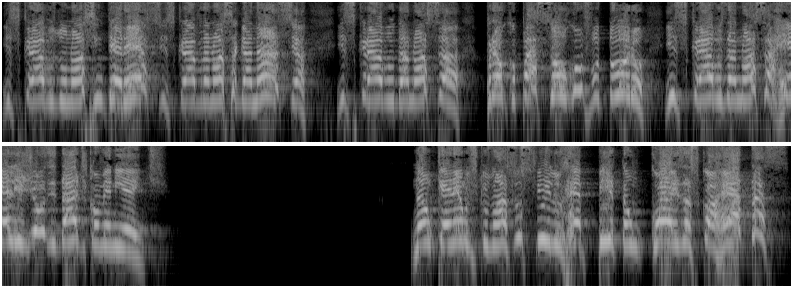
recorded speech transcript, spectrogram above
escravos do nosso interesse, escravos da nossa ganância, escravos da nossa preocupação com o futuro, escravos da nossa religiosidade conveniente. Não queremos que os nossos filhos repitam coisas corretas,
